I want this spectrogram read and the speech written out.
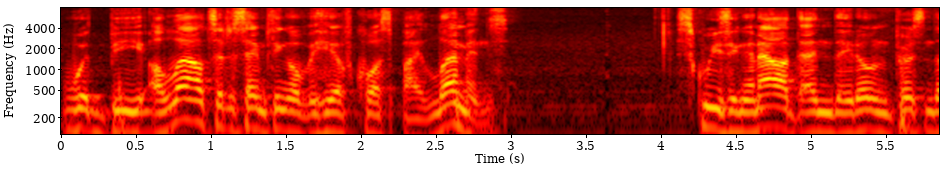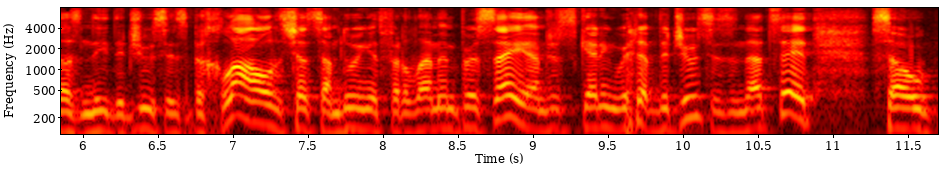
would be allowed. So the same thing over here, of course, by lemons squeezing it out, and they don't. Person doesn't need the juices. Bichlal, it's just I'm doing it for the lemon per se. I'm just getting rid of the juices, and that's it. So.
